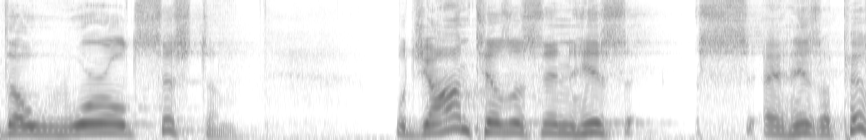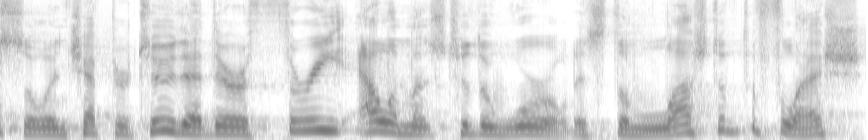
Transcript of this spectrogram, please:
the world system? Well, John tells us in his, in his epistle in chapter 2 that there are three elements to the world it's the lust of the flesh,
